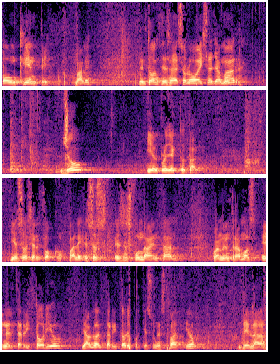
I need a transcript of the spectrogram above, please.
o un cliente, ¿vale? Entonces, a eso lo vais a llamar yo y el proyecto tal. Y eso es el foco, ¿vale? Eso es, eso es fundamental cuando entramos en el territorio, y hablo del territorio porque es un espacio de las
